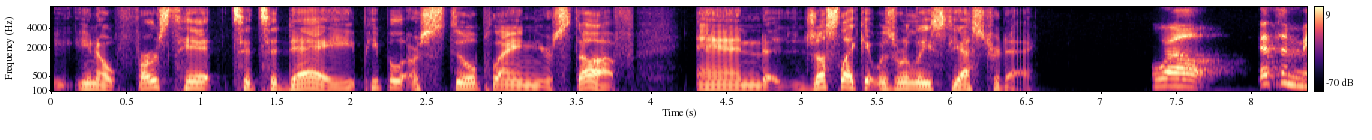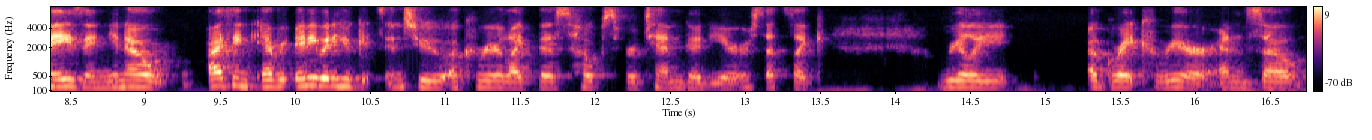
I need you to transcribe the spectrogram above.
you know first hit to today, people are still playing your stuff, and just like it was released yesterday. Well, that's amazing. You know, I think every anybody who gets into a career like this hopes for 10 good years. That's like really a great career. And so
